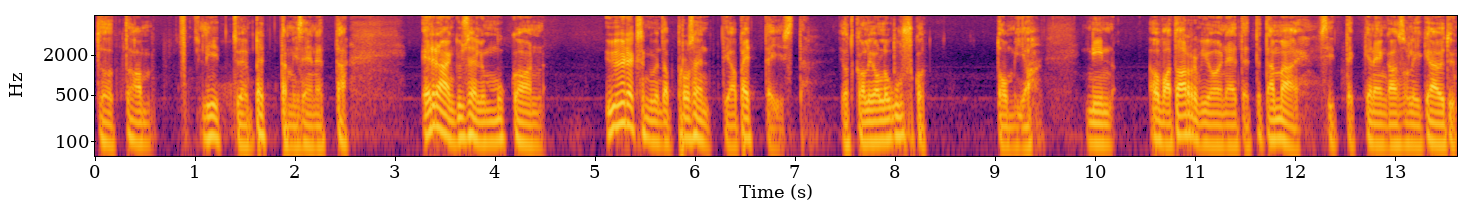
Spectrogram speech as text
tota, liittyen pettämiseen, että erään kyselyn mukaan 90 prosenttia pettäjistä, jotka oli ollut uskottomia, niin ovat arvioineet, että tämä sitten, kenen kanssa oli käyty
